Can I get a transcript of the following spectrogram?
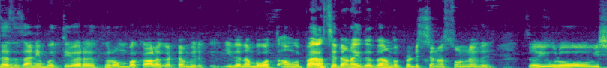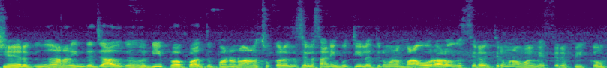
தசை சனி புத்தி வர்றதுக்கு ரொம்ப காலகட்டம் இருக்குது இதை நம்ம அவங்க பேரன்சிட் ஆனால் இதை தான் நம்ம ப்ரெடிஷனாக சொன்னது. ஸோ இவ்வளோ விஷயம் இருக்குங்க. ஆனால் இந்த ஜாதகம் டீப்பாக பார்த்து பண்ணணும். ஆனால் சுக்கர திசையில் சனி புத்தியில் திருமணம் பண்ணால் ஓரளவுக்கு சிற திருமண வாழ்க்கை சிறப்பிக்கும்.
